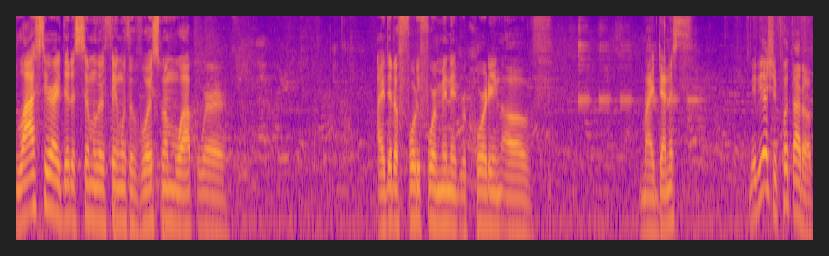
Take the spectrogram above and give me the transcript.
Last year I did a similar thing with a voice memo app where I did a 44 minute recording of my dentist. Maybe I should put that up.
